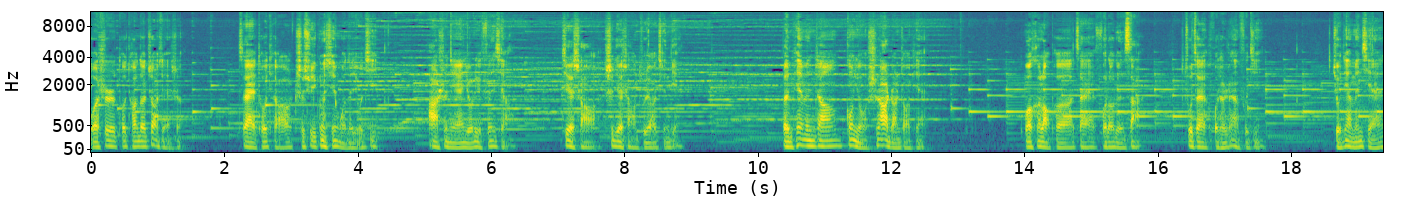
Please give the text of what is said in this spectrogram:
我是头条的赵先生，在头条持续更新我的游记，二十年游历分享，介绍世界上主要景点。本篇文章共有十二张照片。我和老婆在佛罗伦萨，住在火车站附近，酒店门前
